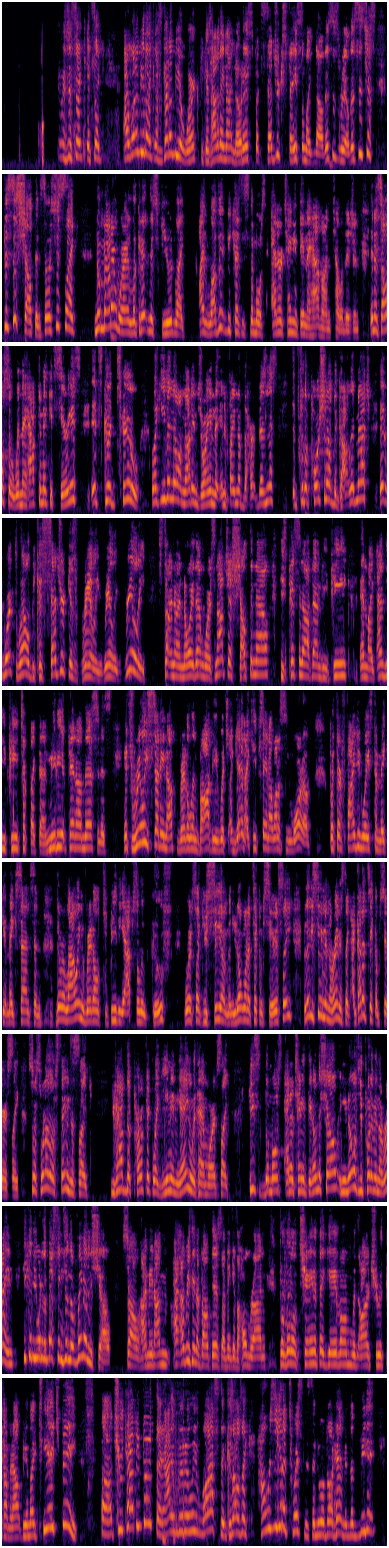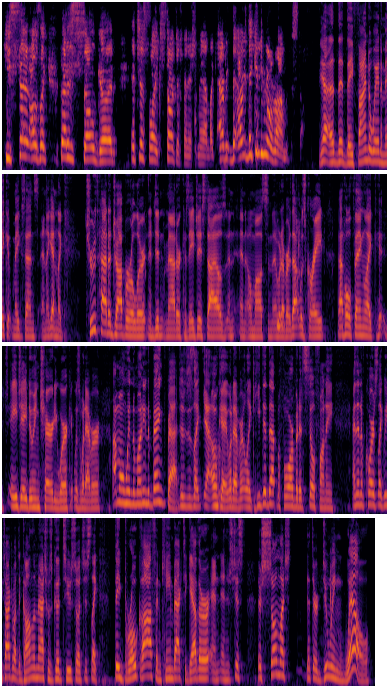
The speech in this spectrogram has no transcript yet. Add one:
It was just like it's like I want to be like it's gonna be a work because how do they not notice? But Cedric's face, I'm like, no, this is real. This is just this is Shelton. So it's just like no matter where I look at it in this feud, like I love it because it's the most entertaining thing they have on television. And it's also when they have to make it serious, it's good too. Like even though I'm not enjoying the infighting of the hurt business, for the portion of the gauntlet match, it worked well because Cedric is really, really, really starting to annoy them where it's not just Shelton now. He's pissing off MVP and like MVP took like the immediate pin on this and it's it's really setting up Riddle and Bobby, which again I keep saying I want to see more of, but they're finding ways to make it make sense and they're allowing Riddle to be the absolute goof where it's like you see him and you don't want to take him seriously, but then you see him in the ring, it's like I gotta take him seriously. So it's one of those things. It's like you have the perfect like yin and yang with him, where it's like he's the most entertaining thing on the show, and you know if you put him in the ring, he could be one of the best things in the ring on the show. So I mean, I'm I, everything about this I think is a home run. The little chain that they gave him with R Truth coming out, being like THB, uh, Truth Happy Birthday. I literally lost it because I was like, how is he gonna twist this into about him? And the minute he said it, I was like, that is so good. It's just like start to finish, man. Like every they, every, they can do no wrong with this stuff. Yeah, uh, they, they find a way to make it make sense. And again, like Truth had a jobber alert, and it didn't matter because AJ Styles and, and Omos and whatever that was great. That whole thing, like AJ doing charity work, it was whatever. I'm gonna win the Money in the Bank match. It's just like yeah, okay, whatever. Like he did that before, but it's still funny. And then of course, like we talked about, the Gauntlet match was good too. So it's just like they broke off and came back together, and and it's just there's so much that they're doing well.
